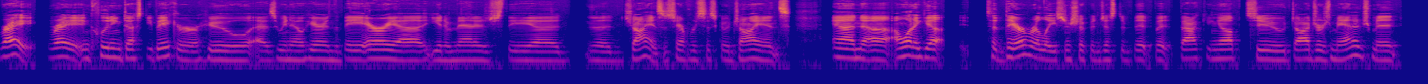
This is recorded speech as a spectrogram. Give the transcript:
Right, right, including Dusty Baker, who, as we know here in the Bay Area, you know, managed the uh, the Giants, the San Francisco Giants, and uh, I want to get to their relationship in just a bit. But backing up to Dodgers management,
